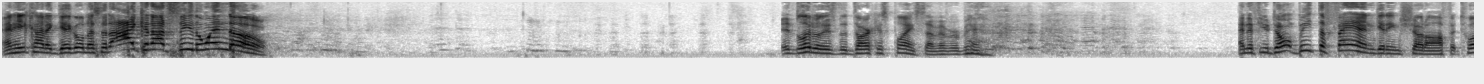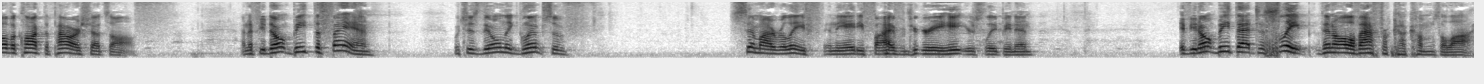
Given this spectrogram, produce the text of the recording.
And he kind of giggled and I said, "I cannot see the window." It literally is the darkest place I've ever been. And if you don't beat the fan getting shut off at 12 o'clock, the power shuts off. And if you don't beat the fan, which is the only glimpse of semi relief in the 85 degree heat you're sleeping in. If you don't beat that to sleep, then all of Africa comes alive.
